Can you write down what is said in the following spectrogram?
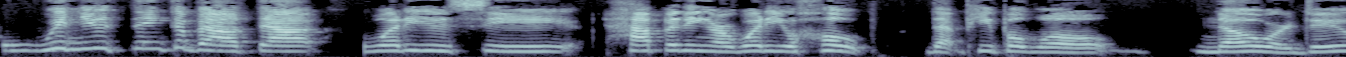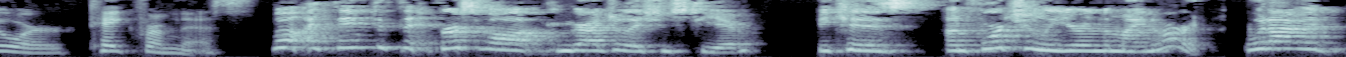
And when you think about that, what do you see happening or what do you hope that people will know or do or take from this? Well, I think that, the, first of all, congratulations to you because unfortunately you're in the minority. What I would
